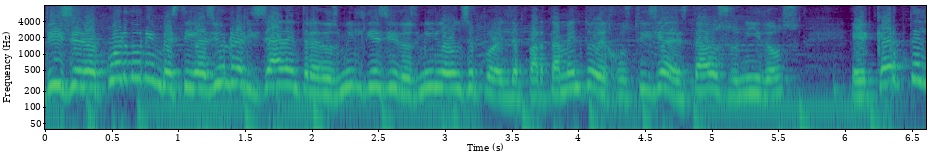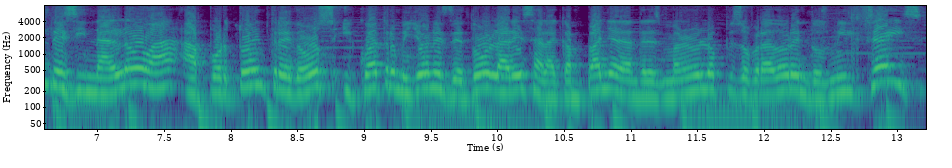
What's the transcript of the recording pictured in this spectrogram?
Dice, de acuerdo a una investigación realizada entre 2010 y 2011 por el Departamento de Justicia de Estados Unidos, el cártel de Sinaloa aportó entre 2 y 4 millones de dólares a la campaña de Andrés Manuel López Obrador en 2006.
